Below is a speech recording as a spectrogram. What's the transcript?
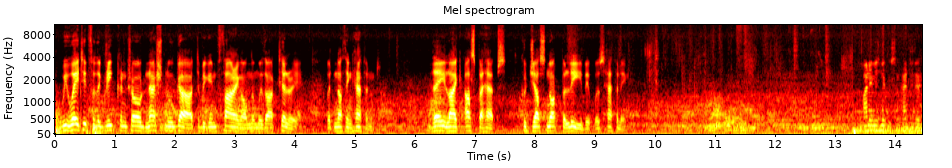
We waited for the Greek-controlled National Guard to begin firing on them with artillery, but nothing happened. They, like us perhaps, could just not believe it was happening. My name is Nicholson. How do you do?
